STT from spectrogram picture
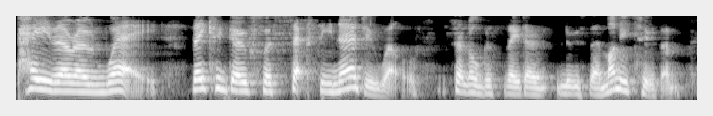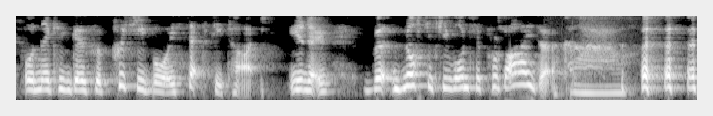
pay their own way, they can go for sexy ne'er do wells, so long as they don't lose their money to them. Or they can go for pretty boy, sexy types, you know, but not if you want a provider. Wow.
